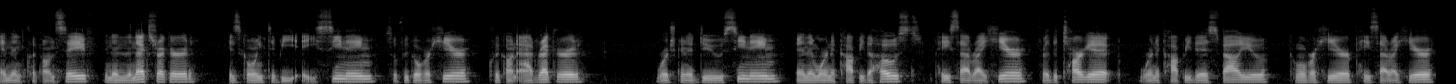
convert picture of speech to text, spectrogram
and then click on save. And then the next record is going to be a CNAME. So if we go over here, click on add record, we're just going to do CNAME and then we're going to copy the host, paste that right here. For the target, we're going to copy this value, come over here, paste that right here,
